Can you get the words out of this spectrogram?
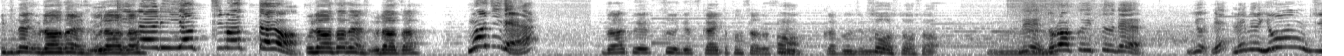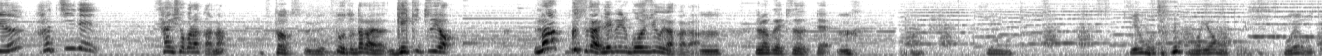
いきなり裏技ないですか？裏技。いきなりやっちまったよ。裏技じゃないですか？裏技。マジで？ドラクエ2で使えたパスワードですね、うん。復活の呪文。そうそうそう。うでドラクエ2でよえ？レベル48で最初からかな？スタートするそうそうだから激強。マックスがレベル50だから、うん。ドラクエ2って。清本。清本。もよもともやもと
